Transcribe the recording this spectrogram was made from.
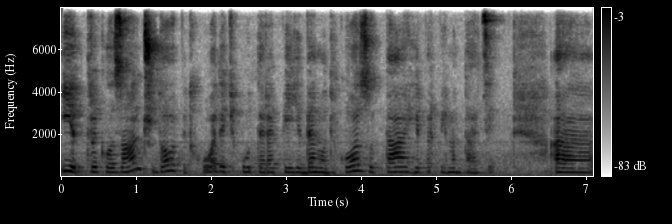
І триклозан чудово підходить у терапії демодикозу та гіперпігментації. Е,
